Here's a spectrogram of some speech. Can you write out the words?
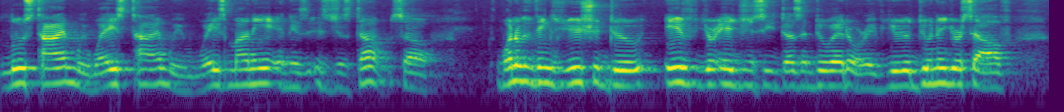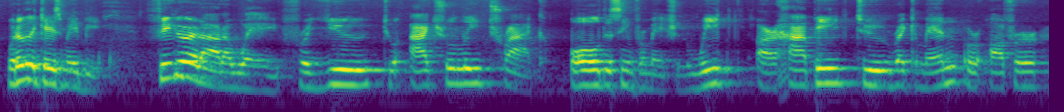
lose time, we waste time, we waste money, and it's, it's just dumb. So one of the things you should do if your agency doesn't do it or if you're doing it yourself, whatever the case may be, figure it out a way for you to actually track all this information. We are happy to recommend or offer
